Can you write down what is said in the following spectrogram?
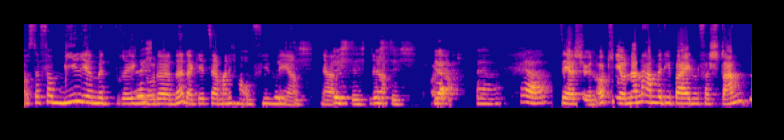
aus der Familie mitbringen richtig. oder, ne, da geht's ja manchmal um viel mehr. Ja. Richtig, richtig. Ja. Ja. Ja. Sehr schön. Okay, und dann haben wir die beiden verstanden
